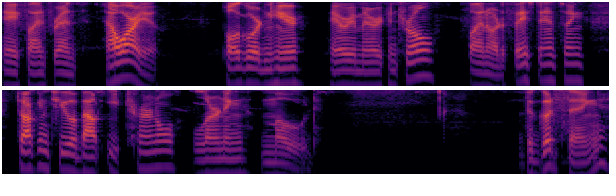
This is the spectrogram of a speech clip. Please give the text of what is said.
Hey, fine friends. How are you? Paul Gordon here, Harry American Troll, Fine Art of Face Dancing, talking to you about Eternal Learning Mode. The good thing,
